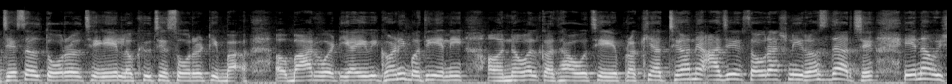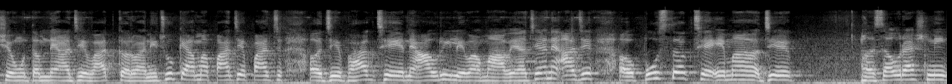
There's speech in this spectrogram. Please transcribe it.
જેસલ તોરલ છે એ લખ્યું છે સોરઠી બારવટિયા એવી ઘણી બધી એની અ, નવલકથાઓ છે, એ પ્રખ્યાત છે અને આજે સૌરાષ્ટ્રની રસદાર છે, એના વિશે હું તમને આજે વાત કરવાની છું કે આમાં પાંચે પાંચ જે ભાગ છે એને આવરી લેવામાં આવ્યા છે અને આજે પુસ્તક છે, એમાં જે સૌરાષ્ટ્રની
